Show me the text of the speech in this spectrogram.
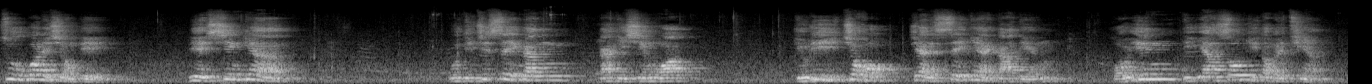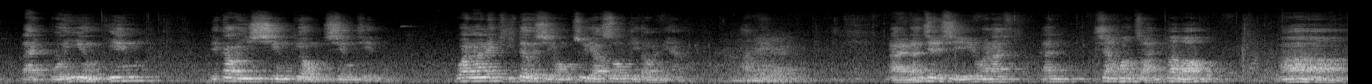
主我的上帝，你的圣子有伫即世间家己生活，求你祝福这个细囝的家庭，互因伫耶稣基督的疼来培养因，直到因成长成人。我安尼祈祷是奉主耶稣基督的名，阿门。来，咱即个是我来。咱向后转，好无？啊，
